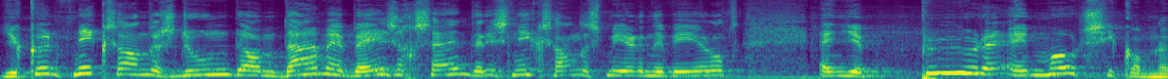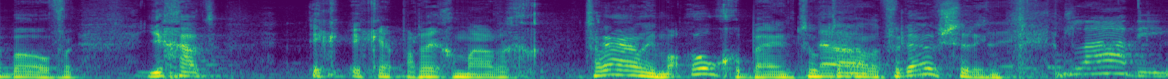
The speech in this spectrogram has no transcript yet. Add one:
Je kunt niks anders doen dan daarmee bezig zijn. Er is niks anders meer in de wereld. En je pure emotie komt naar boven. Je gaat, ik, ik heb regelmatig tranen in mijn ogen bij een totale Nou, verduistering. Ontlading.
